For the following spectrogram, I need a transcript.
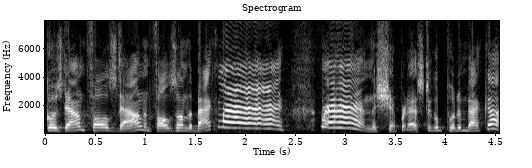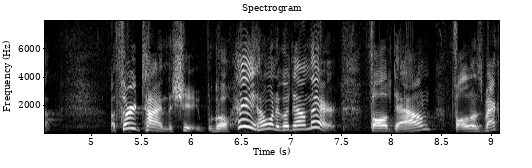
Goes down, falls down, and falls on the back. And the shepherd has to go put him back up. A third time, the sheep go, Hey, I want to go down there. Fall down, fall on his back.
